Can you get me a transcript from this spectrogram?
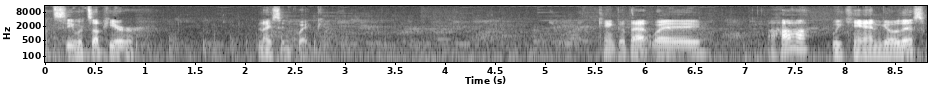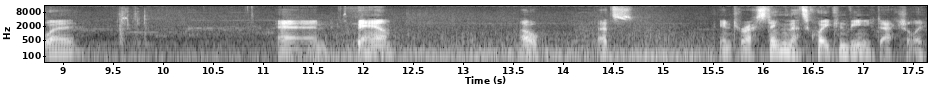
Let's see what's up here. Nice and quick. Can't go that way. Aha! We can go this way. And bam! Oh, that's interesting. That's quite convenient, actually.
